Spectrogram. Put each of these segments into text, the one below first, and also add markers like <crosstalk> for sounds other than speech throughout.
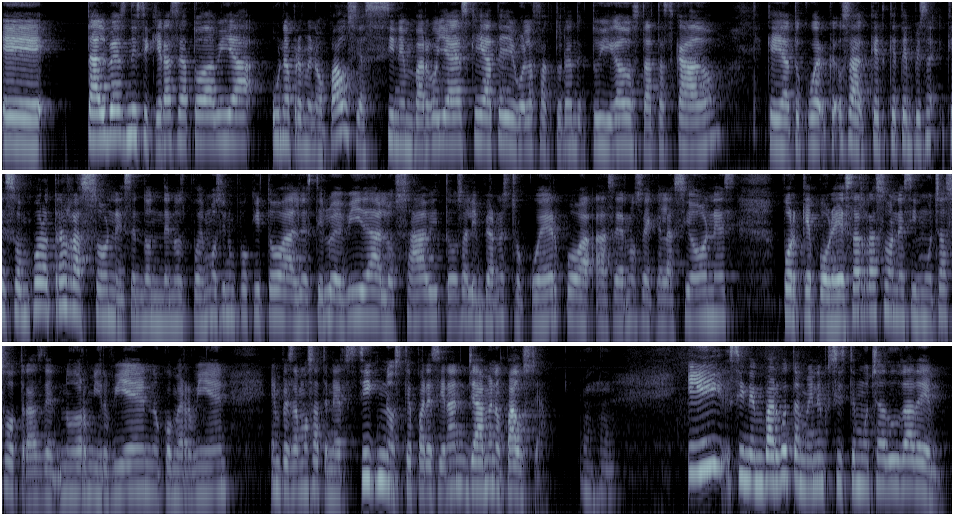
eh, tal vez ni siquiera sea todavía una premenopausia, sin embargo ya es que ya te llegó la factura de que tu hígado está atascado, que ya tu cuerpo, o sea, que, que, te empieza, que son por otras razones en donde nos podemos ir un poquito al estilo de vida, a los hábitos, a limpiar nuestro cuerpo, a, a hacer, no sé, porque por esas razones y muchas otras de no dormir bien, no comer bien, empezamos a tener signos que parecieran ya menopausia. Y sin embargo también existe mucha duda de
